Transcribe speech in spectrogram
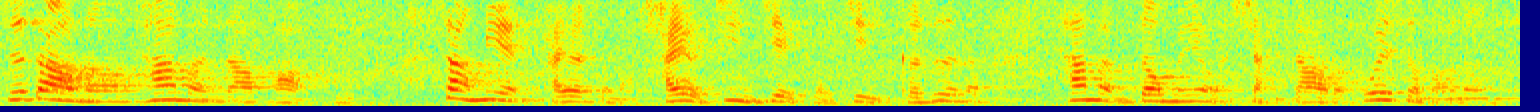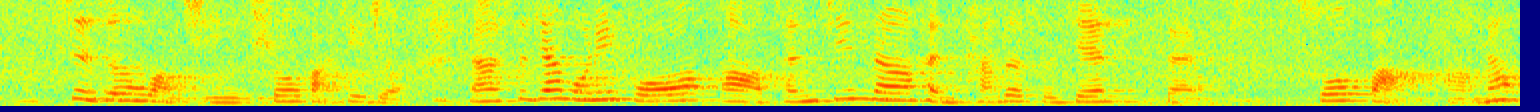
知道呢？他们呢？啊，只上面还有什么？还有境界可进，可是呢，他们都没有想到的，为什么呢？世尊往昔说法既久，那释迦牟尼佛啊，曾经呢很长的时间在说法啊。那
